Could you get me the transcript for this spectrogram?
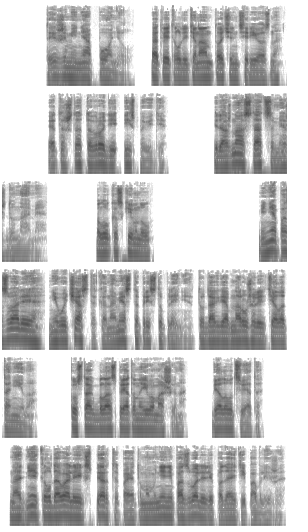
— Ты же меня понял, — ответил лейтенант очень серьезно. — Это что-то вроде исповеди и должно остаться между нами. Лукас кивнул. Меня позвали не в участок, а на место преступления, туда, где обнаружили тело Танино. В кустах была спрятана его машина, белого цвета. Над ней колдовали эксперты, поэтому мне не позволили подойти поближе.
